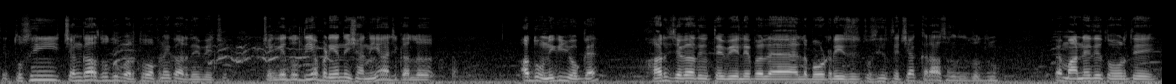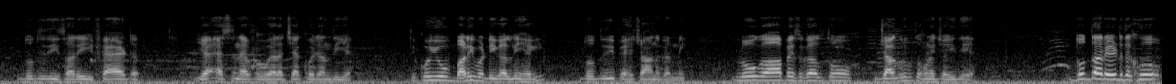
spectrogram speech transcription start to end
ਤੇ ਤੁਸੀਂ ਚੰਗਾ ਦੁੱਧ ਵਰਤੋ ਆਪਣੇ ਘਰ ਦੇ ਵਿੱਚ। ਚੰਗੇ ਦੁੱਧ ਦੀਆਂ ਬੜੀਆਂ ਨਿਸ਼ਾਨੀਆਂ ਅੱਜ ਕੱਲ ਆਧੁਨਿਕ ਯੁੱਗ ਹੈ। ਹਰ ਜਗ੍ਹਾ ਦੇ ਉੱਤੇ ਅਵੇਲੇਬਲ ਹੈ ਲੈਬੋਰਟਰੀਜ਼ ਤੁਸੀਂ ਉੱਤੇ ਚੈੱਕ ਕਰਾ ਸਕਦੇ ਹੋ ਦੁੱਧ ਨੂੰ। ਪੈਮਾਨੇ ਦੇ ਤੌਰ ਤੇ ਦੁੱਧ ਦੀ ਸਾਰੀ ਫੈਟ ਜਾਂ ਐਸਐਨਐਫ ਵਗੈਰਾ ਚੈੱਕ ਹੋ ਜਾਂਦੀ ਹੈ। ਤੇ ਕੋਈ ਉਹ ਬਾਹਲੀ ਵੱਡੀ ਗੱਲ ਨਹੀਂ ਹੈਗੀ, ਦੁੱਧ ਦੀ ਪਹਿਚਾਣ ਕਰਨੀ। ਲੋਕ ਆਪ ਇਸ ਗੱਲ ਤੋਂ ਜਾਗਰੂਕ ਹੋਣੇ ਚਾਹੀਦੇ ਆ। ਦੁੱਧ ਦਾ ਰੇਟ ਦੇਖੋ,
